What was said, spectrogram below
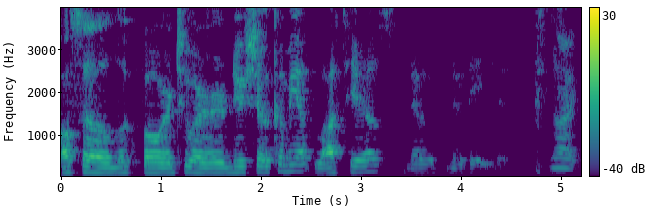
Also, look forward to our new show coming up, Lost Heroes. No, no date yet. All right.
